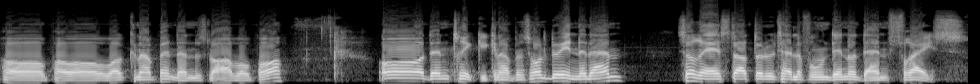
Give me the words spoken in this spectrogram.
power-knappen, den du slår av og på. Og den trykkeknappen, så holdt du inne den. Så restarter du telefonen din, og den frøys.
